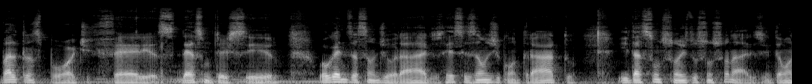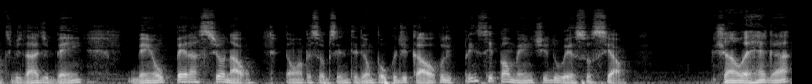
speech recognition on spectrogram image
vale transporte, férias, 13 terceiro, organização de horários, rescisão de contrato e das funções dos funcionários. Então, uma atividade bem, bem operacional. Então, a pessoa precisa entender um pouco de cálculo e principalmente do E-social. Já o RH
